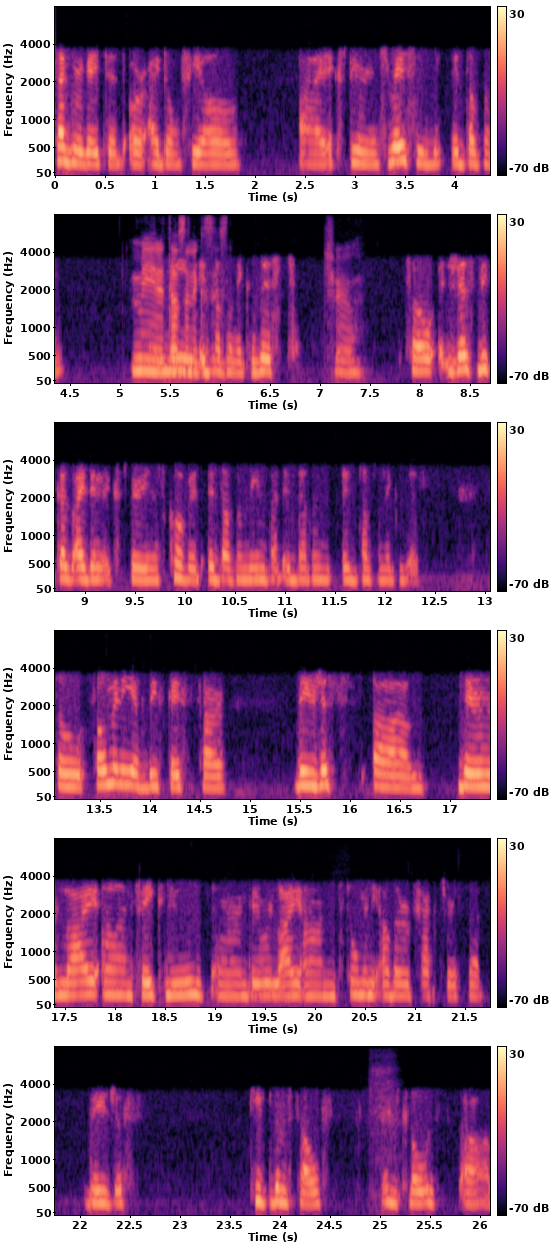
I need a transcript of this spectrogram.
segregated or I don't feel I experience racism, it doesn't I mean, it doesn't mean exist. it doesn't exist. True. So just because I didn't experience COVID, it doesn't mean that it doesn't it doesn't exist. So so many of these cases are they just um, they rely on fake news and they rely on so many other factors that they just keep themselves enclosed uh,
